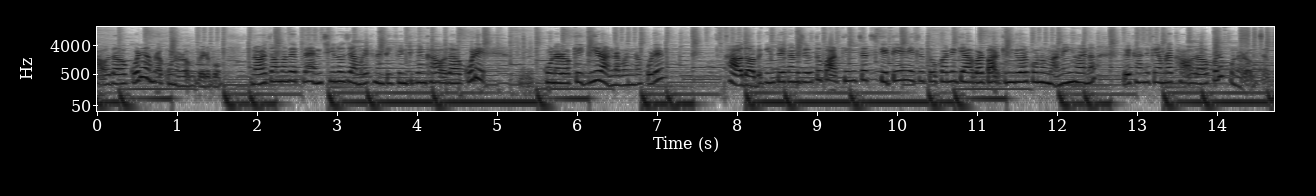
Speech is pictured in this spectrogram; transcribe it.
খাওয়া দাওয়া করে আমরা কোনারক বেরবো। নয়তো আমাদের প্ল্যান ছিল যে আমরা এখানে টিফিন টিফিন খাওয়া দাওয়া করে কোনারকে গিয়ে রান্না বান্না করে খাওয়া দাওয়া হবে। কিন্তু এখানে যেহেতু পার্কিং চার্জ কেটেই নিয়েছে তো ওখানে গিয়ে আবার পার্কিং দেওয়ার কোনো মানেই হয় না। তো এখান থেকে আমরা খাওয়া দাওয়া করে পুনরক যাব।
